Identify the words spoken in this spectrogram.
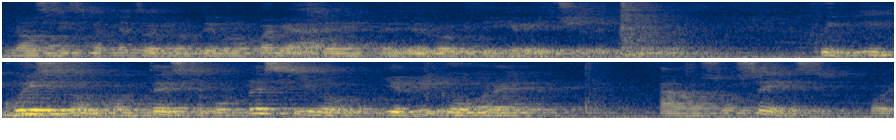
i nostri risparmiatori non devono pagare gli errori dei greci Quindi in questo contesto complessivo il rigore ha un suo senso, poi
